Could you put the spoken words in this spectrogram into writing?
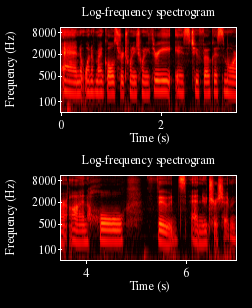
And one of my goals for 2023 is to focus more on whole foods and nutrition.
